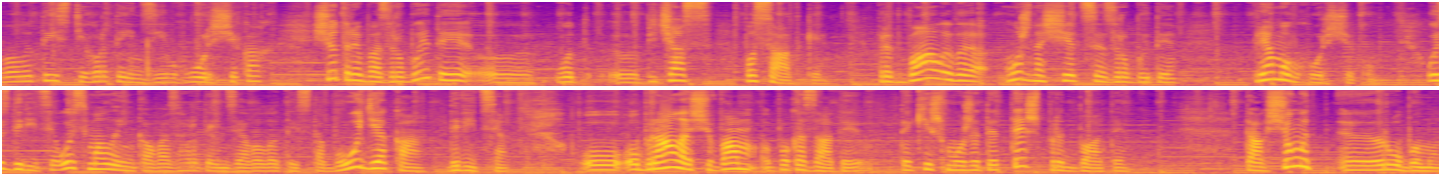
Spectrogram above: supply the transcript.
волотисті гортензії в горщиках, що треба зробити е, от, е, під час посадки? Придбали ви, можна ще це зробити прямо в горщику. Ось дивіться, ось маленька у вас гортензія волотиста, будь-яка. Дивіться, О, обрала, щоб вам показати. Такі ж можете теж придбати. Так, що ми е, робимо?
